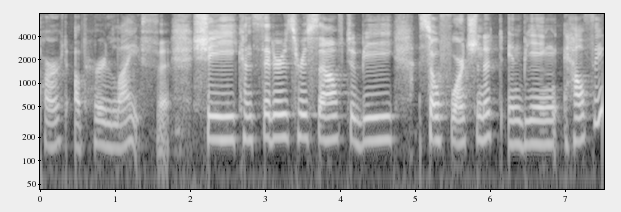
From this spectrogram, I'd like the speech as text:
part of her life. She considers herself to be so fortunate in being healthy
